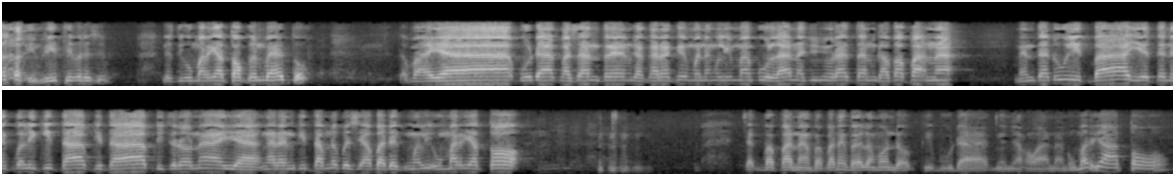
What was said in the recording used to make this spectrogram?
Imriti geus di Umar Yato kan batu Tama aya budak pasantren kakarake menang lima bulan aju nyuratan ka bapak nak minta duit bah ieu teh neuk kitab kitab di jerona ya ngaran kitabna besi abadek meli Umar Yato. cek bapak na bapak na bala mondok ti budak nyanyawanan. Umar Yato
